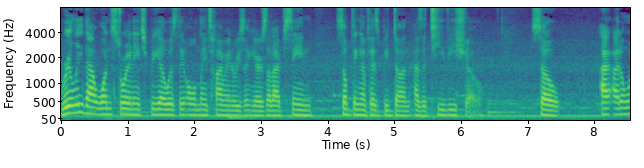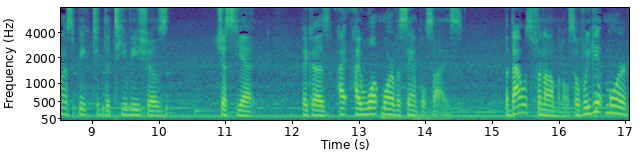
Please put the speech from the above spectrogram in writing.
Really, that one story in HBO is the only time in recent years that I've seen something of his be done as a TV show. So I, I don't want to speak to the TV shows just yet because I, I want more of a sample size. But that was phenomenal. So if we get more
